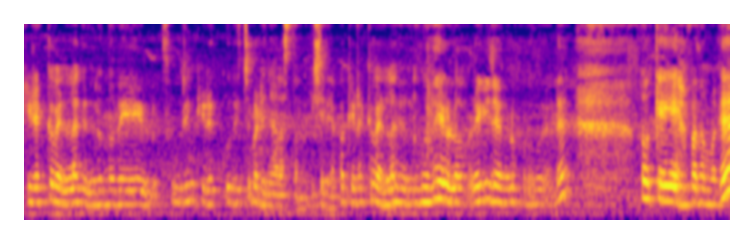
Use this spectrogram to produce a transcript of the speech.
കിഴക്ക് വെള്ളം കയറുന്നതേ ഉള്ളൂ. സൂര്യൻ കിഴക്ക് ഉദിച്ച് പടിഞ്ഞാറ് അസ്തമിക്ക്. ശരി അപ്പോൾ കിഴക്ക് വെള്ളം കയറുന്നതേ ഉള്ളൂ. അപ്പോഴേക്കും ഞങ്ങൾ പോവുകയാണ്. ഓക്കെ അപ്പോൾ നമുക്ക്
